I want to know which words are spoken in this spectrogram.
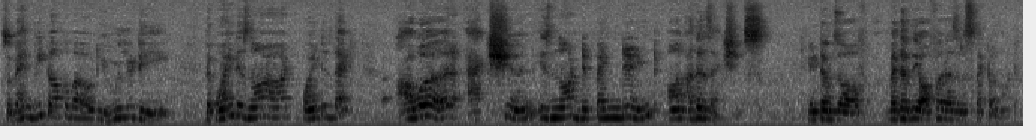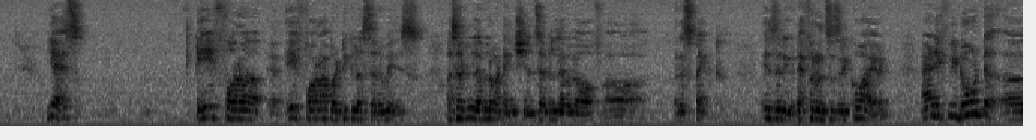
So when we talk about humility, the point is not point is that our action is not dependent on others' actions in terms of whether they offer us respect or not. Yes, if for a if for our particular service a certain level of attention, certain level of uh, respect is deference is required, and if we don't uh,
